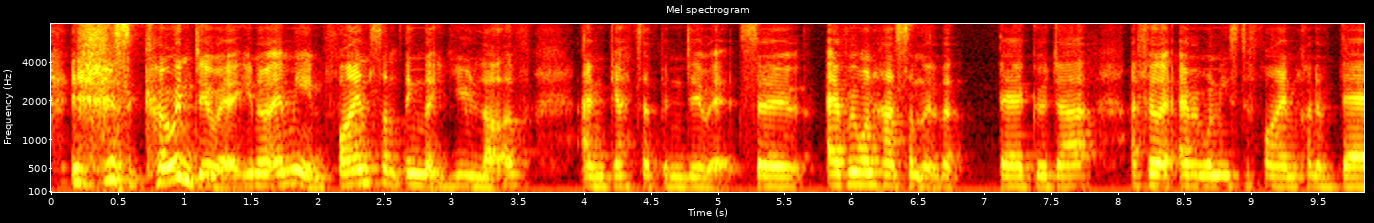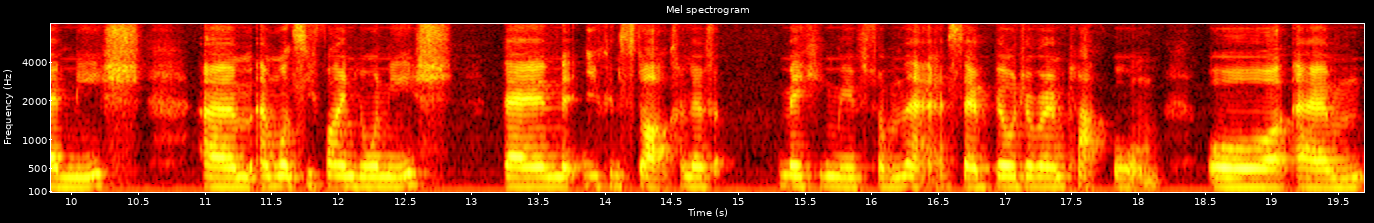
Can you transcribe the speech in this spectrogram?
just go and do it. You know what I mean? Find something that you love and get up and do it. So everyone has something that they're good at. I feel like everyone needs to find kind of their niche. Um, and once you find your niche, then you can start kind of making moves from there. So build your own platform or um,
